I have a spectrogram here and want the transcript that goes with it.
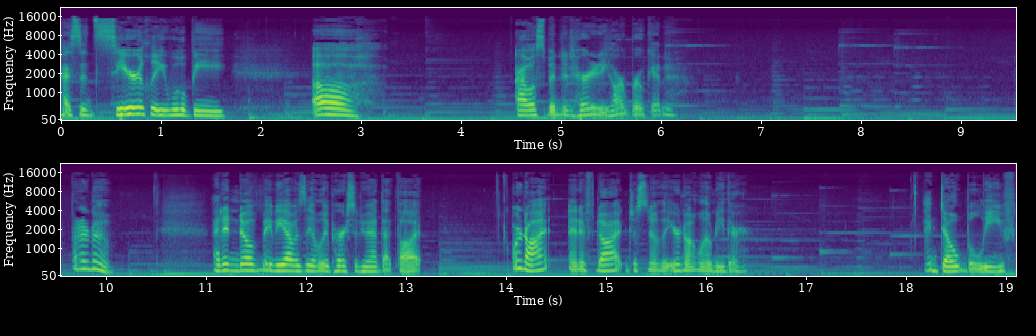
I sincerely will be, oh, I will spend eternity heartbroken. But I don't know. I didn't know if maybe I was the only person who had that thought or not. And if not, just know that you're not alone either. I don't believe,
